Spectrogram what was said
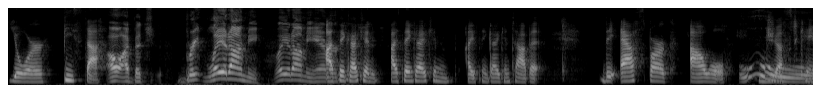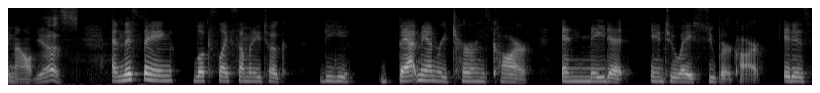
your pista. Oh, I bet you. Bring, lay it on me. Lay it on me, Hammer. I think I can I think I can I think I can top it. The Aspark Owl just came out. Yes. And this thing looks like somebody took the Batman Returns car and made it into a supercar. It is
